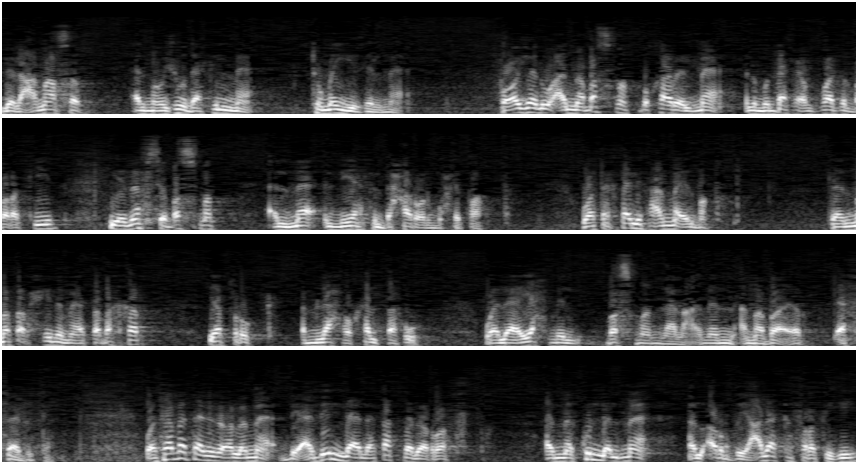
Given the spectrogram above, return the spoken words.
للعناصر الموجودة في الماء تميز الماء. فوجدوا أن بصمة بخار الماء المندفع من فوات البراكين هي نفس بصمة الماء المياه في البحار والمحيطات. وتختلف عن ماء المطر لأن المطر حينما يتبخر يترك أملاحه خلفه ولا يحمل بصمة من النظائر الثابتة. وثبت للعلماء بأدلة لا تقبل الرفض أن كل الماء الأرضي على كثرته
